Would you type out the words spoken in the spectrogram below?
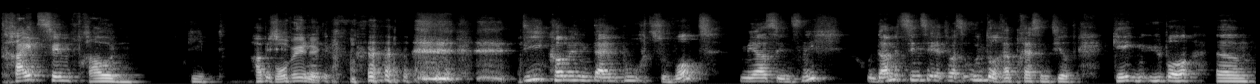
13 Frauen gibt. Habe ich so wenig. Die kommen in deinem Buch zu Wort, mehr sind es nicht. Und damit sind sie etwas unterrepräsentiert gegenüber ähm,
